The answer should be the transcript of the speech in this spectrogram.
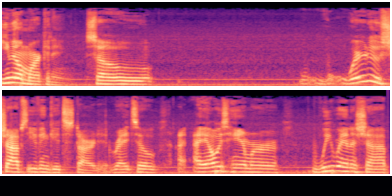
email marketing. So, where do shops even get started, right? So, I, I always hammer. We ran a shop.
